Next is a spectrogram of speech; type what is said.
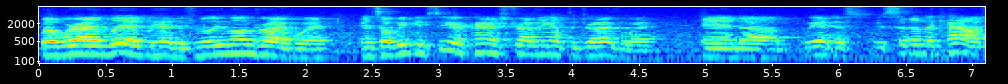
But where I lived, we had this really long driveway, and so we could see our parents driving up the driveway. And uh, we had to we sit on the couch,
